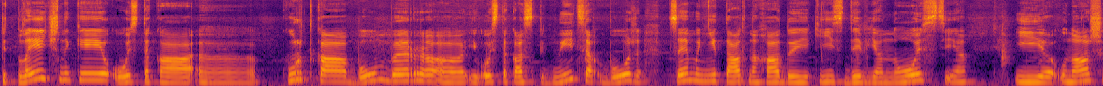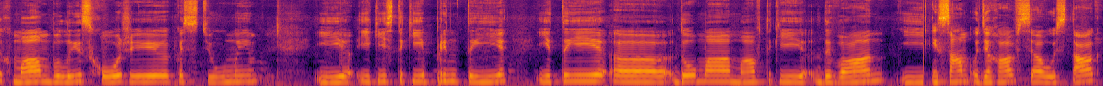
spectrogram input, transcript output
Підплечники, ось така. Е, Куртка, бомбер е, і ось така спідниця. Боже, це мені так нагадує якісь 90-ті. І у наших мам були схожі костюми, і якісь такі принти. І ти е, дома мав такий диван і, і сам одягався ось так.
